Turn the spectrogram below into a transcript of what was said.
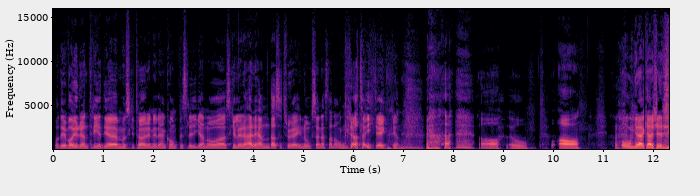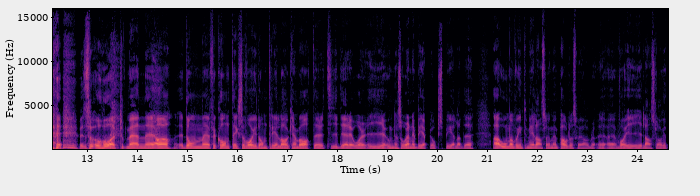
Och det var ju den tredje musketören i den kompisligan och skulle det här hända så tror jag Inosa nästan ångrar att han gick till Häcken. ja, oh. ja, ångrar kanske så hårt, men eh, ja, de eh, för kontext så var ju de tre lagkamrater tidigare år i ungdomsåren i BP och spelade, ja Oma var ju inte med i landslaget men Paulos var, eh, var ju i landslaget.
